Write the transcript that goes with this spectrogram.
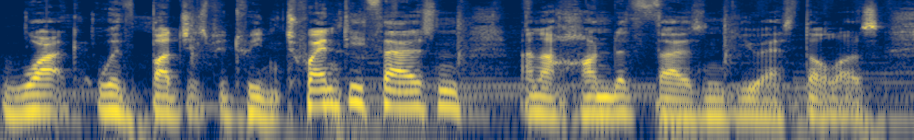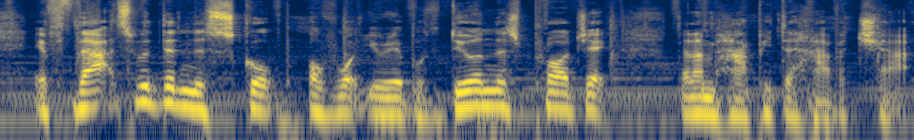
work with budgets between 20,000 and 100,000 US dollars. If that's within the scope of what you're able to do on this project, then I'm happy to have a chat.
